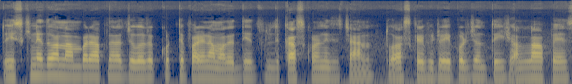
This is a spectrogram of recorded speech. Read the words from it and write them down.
তো স্ক্রিনে দেওয়া নাম্বারে আপনারা যোগাযোগ করতে পারেন। আমাদের দিয়ে যদি কাজ করে নিতে চান। তো আজকের ভিডিও এই পর্যন্তই। আল্লাহ হাফেজ।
